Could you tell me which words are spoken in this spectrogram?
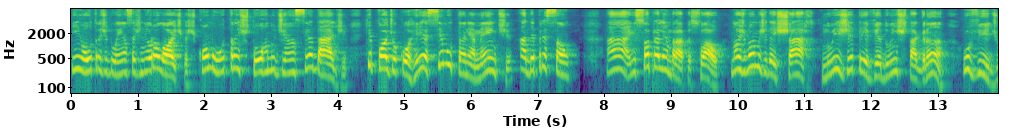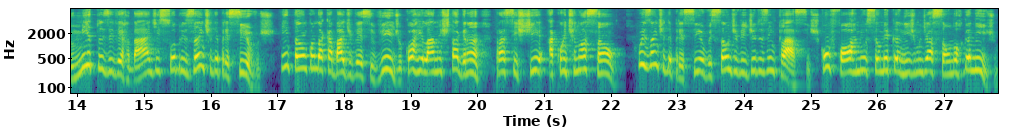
em outras doenças neurológicas, como o transtorno de ansiedade, que pode ocorrer simultaneamente à depressão. Ah, e só para lembrar, pessoal, nós vamos deixar no IGTV do Instagram o vídeo Mitos e Verdades sobre os antidepressivos. Então, quando acabar de ver esse vídeo, corre lá no Instagram para assistir a continuação. Os antidepressivos são divididos em classes, conforme o seu mecanismo de ação no organismo.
